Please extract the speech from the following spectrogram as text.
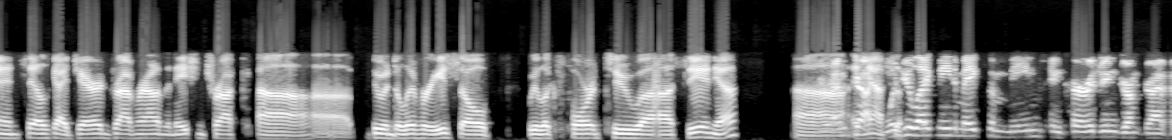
and sales guy Jared driving around in the Nation truck uh, doing deliveries. So we look forward to uh, seeing you. Uh, And and yeah, would so- you like me to make some memes encouraging drunk driving?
